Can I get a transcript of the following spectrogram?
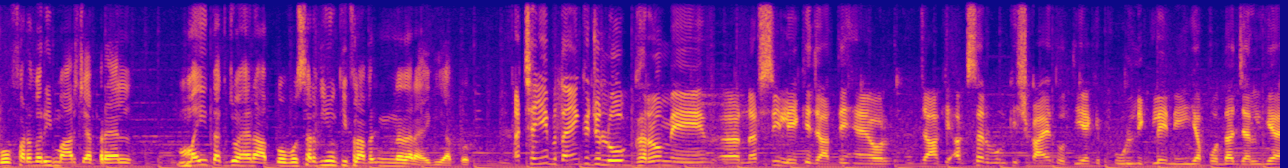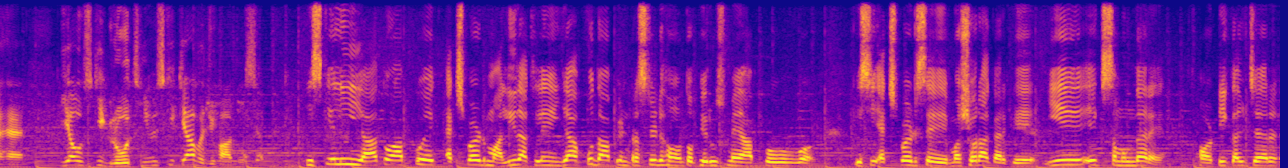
वो फरवरी मार्च अप्रैल मई तक जो है ना आपको वो सर्दियों की फ्लावरिंग नज़र आएगी आपको। अच्छा ये बताएँ कि जो लोग घरों में नर्सरी लेके जाते हैं और जाके अक्सर उनकी शिकायत होती है कि फूल निकले नहीं या पौधा जल गया है या उसकी ग्रोथ नहीं उसकी क्या वजूहत हो सकती इसके लिए या तो आपको एक एक्सपर्ट माली रख लें या खुद आप इंटरेस्टेड हों तो फिर उसमें आपको किसी एक्सपर्ट से मशवरा करके ये एक समुंदर है हॉर्टिकल्चर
